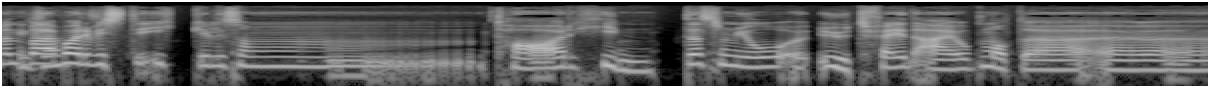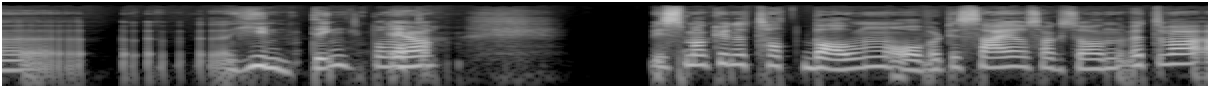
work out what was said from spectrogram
Men det er bare hvis de ikke liksom tar hintet, som jo Utfade er jo på en måte øh, hinting, på en Ja. Hvis man kunne tatt ballen over til seg og sagt sånn Vet du hva,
